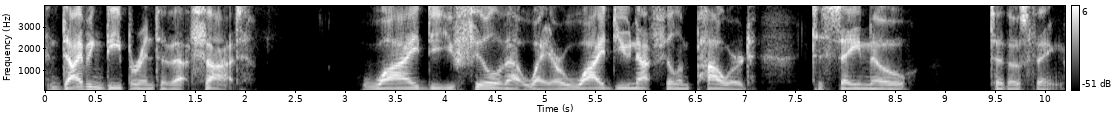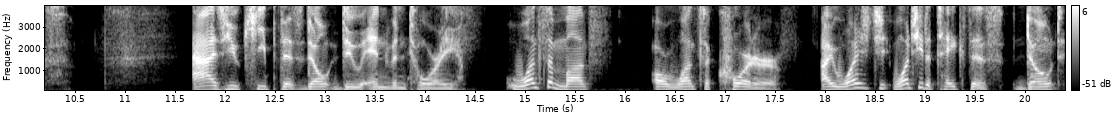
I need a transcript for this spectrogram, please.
And diving deeper into that thought, why do you feel that way, or why do you not feel empowered to say no to those things? As you keep this don't do inventory, once a month or once a quarter, I want you, want you to take this don't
